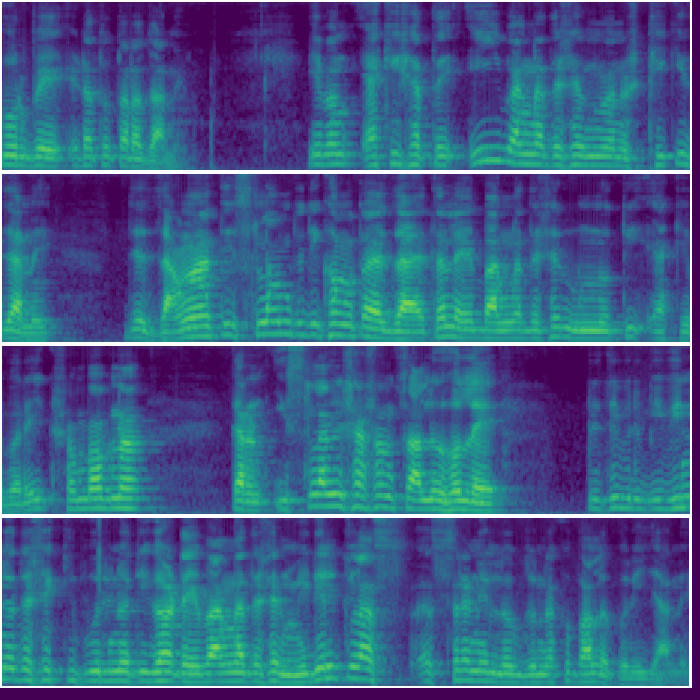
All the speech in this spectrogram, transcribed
করবে এটা তো তারা জানে। এবং একই সাথে এই বাংলাদেশের মানুষ ঠিকই জানে যে জামায়াত ইসলাম যদি ক্ষমতায় যায়, তাহলে বাংলাদেশের উন্নতি একেবারেই সম্ভব না। কারণ ইসলামী শাসন চালু হলে পৃথিবীর বিভিন্ন দেশে কী পরিণতি ঘটে, বাংলাদেশের মিডল ক্লাস শ্রেণির লোকজনরা খুব ভালো করেই জানে।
